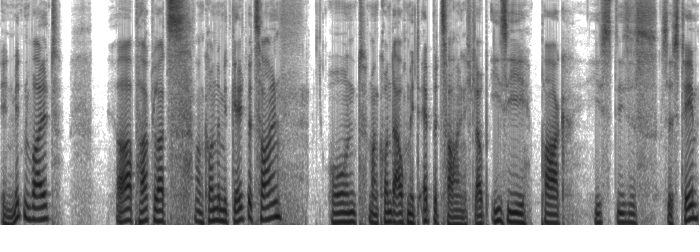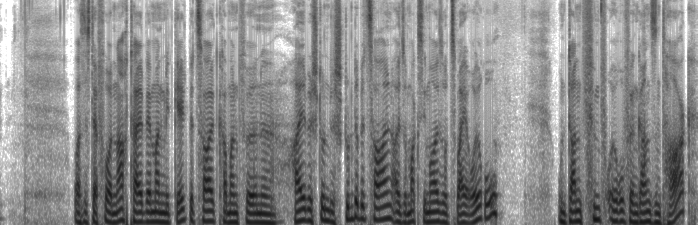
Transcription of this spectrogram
in Mittenwald. Ja, Parkplatz, man konnte mit Geld bezahlen und man konnte auch mit App bezahlen. Ich glaube, Easy Park hieß dieses System. Was ist der Vor- und Nachteil? Wenn man mit Geld bezahlt, kann man für eine halbe Stunde, Stunde bezahlen, also maximal so 2 Euro und dann 5 Euro für den ganzen Tag.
